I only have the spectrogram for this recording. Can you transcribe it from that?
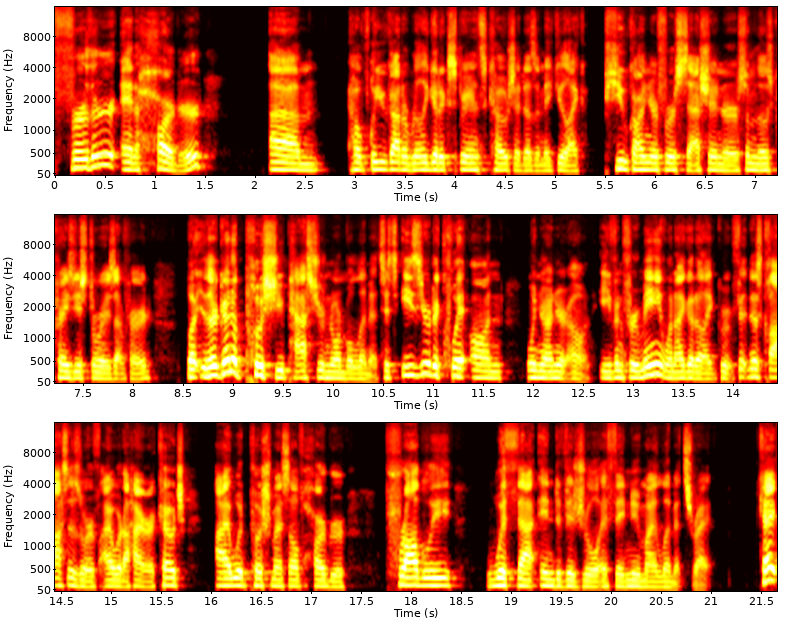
further and harder Um, hopefully you got a really good experienced coach that doesn't make you like puke on your first session or some of those crazy stories I've heard. But they're going to push you past your normal limits. It's easier to quit on when you're on your own. Even for me, when I go to like group fitness classes or if I were to hire a coach, I would push myself harder, probably with that individual if they knew my limits right. Okay,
